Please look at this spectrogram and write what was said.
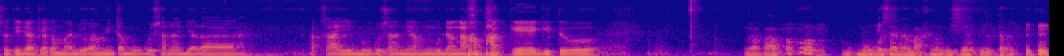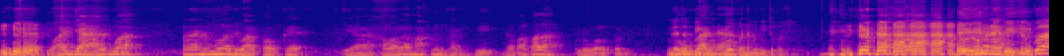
Setidaknya ke Madura minta bungkusan aja lah. Paksain bungkusan yang udah nggak kepake gitu. nggak apa-apa kok bungkusan magnum isinya filter Itu wajar gua pernah nemu lah di warkop kayak ya awalnya magnum kan nggak apa-apa lah lu walaupun Enggak tapi gue pernah begitu kok. Gue pernah gitu. Gue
